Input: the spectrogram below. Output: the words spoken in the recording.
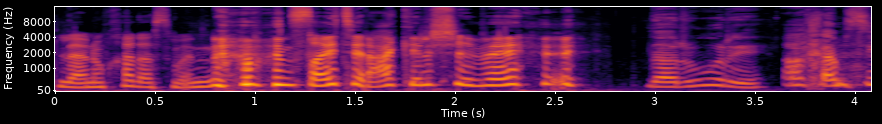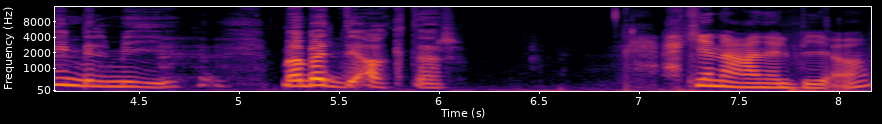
لأنه خلص من بنسيطر على كل شيء. ضروري. آه 50% ما بدي أكثر حكينا عن البيئة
